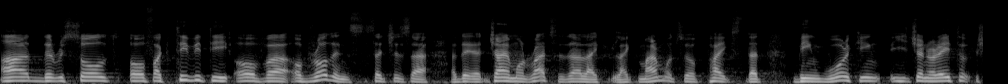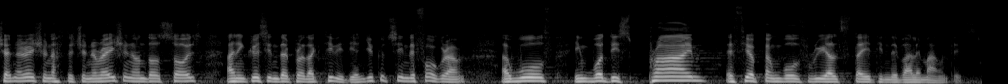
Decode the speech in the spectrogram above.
are the result of activity of, uh, of rodents, such as uh, the giant rats that are like, like marmots or pikas that been working generation after generation on those soils and increasing their productivity. And you could see in the foreground a wolf in what is prime Ethiopian wolf real estate in the Bale Mountains.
